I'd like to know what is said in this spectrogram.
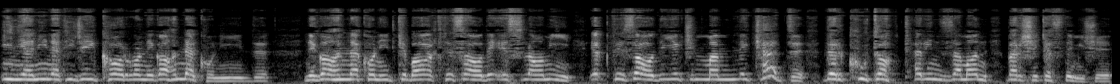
این یعنی نتیجه کار رو نگاه نکنید. نگاه نکنید که با اقتصاد اسلامی اقتصاد یک مملکت در کوتاهترین زمان ورشکسته میشه.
